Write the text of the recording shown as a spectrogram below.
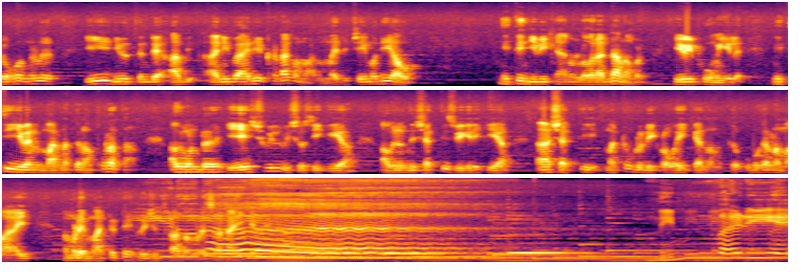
രോഗങ്ങൾ ഈ ജീവിതത്തിന്റെ അഭി അനിവാര്യ ഘടകമാണ്. മരിച്ചേ മതിയാവും. നിത്യം ജീവിക്കാനുള്ളവരല്ല നമ്മൾ. ഈ ഭൂമിയിൽ നിത്യജീവൻ മരണത്തിനപ്പുറത്താണ്. അതുകൊണ്ട് യേശുവിൽ വിശ്വസിക്കുക അവനിൽ നിന്ന് ശക്തി സ്വീകരിക്കുക ആ ശക്തി മറ്റുള്ളവരിലേക്ക് പ്രവഹിക്കാൻ നമുക്ക് ഉപകരണമായി നമ്മളെ മാറ്റട്ടെ വിശുദ്ധ നമ്മളെ സഹായിക്കും നിൻ വഴിയേ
